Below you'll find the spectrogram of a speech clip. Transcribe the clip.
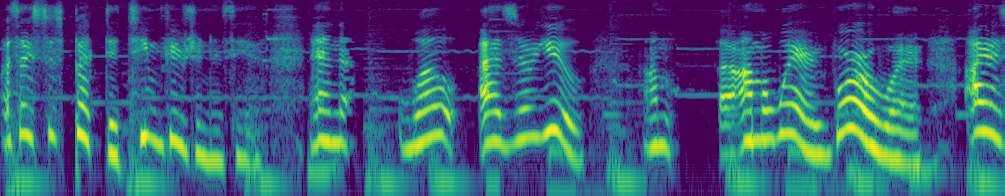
As I suspected, Team Fusion is here. And, well, as are you. I'm, I'm aware, we're aware. I,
